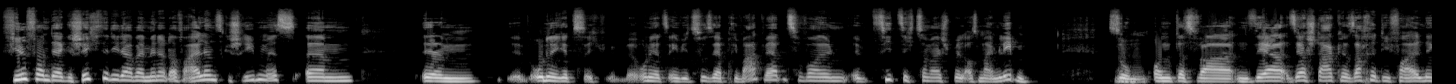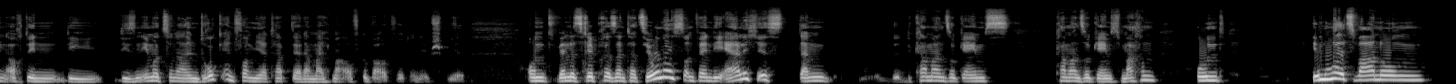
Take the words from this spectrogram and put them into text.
viel von der Geschichte, die da bei Minute of Islands geschrieben ist, ähm, ähm, ohne jetzt, ich, ohne jetzt irgendwie zu sehr privat werden zu wollen, äh, zieht sich zum Beispiel aus meinem Leben. So, mhm. und das war eine sehr, sehr starke Sache, die vor allen Dingen auch den, die, diesen emotionalen Druck informiert hat, der da manchmal aufgebaut wird in dem Spiel. Und wenn es Repräsentation ist und wenn die ehrlich ist, dann kann man so Games, kann man so Games machen. Und Inhaltswarnungen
